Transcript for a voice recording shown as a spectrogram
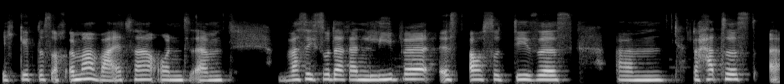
Ich gebe das auch immer weiter. Und ähm, was ich so daran liebe, ist auch so dieses, ähm, du hattest äh,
